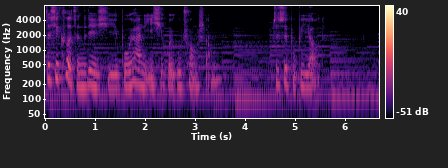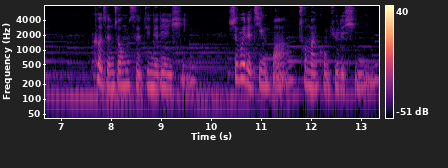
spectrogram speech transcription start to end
这些课程的练习不会和你一起回顾创伤，这是不必要的。课程中指定的练习是为了净化充满恐惧的心灵。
